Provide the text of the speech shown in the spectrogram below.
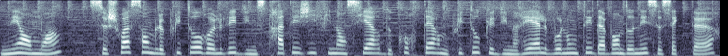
Néanmoins, ce choix semble plutôt relever d'une stratégie financière de court terme plutôt que d'une réelle volonté d'abandonner ce secteur,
